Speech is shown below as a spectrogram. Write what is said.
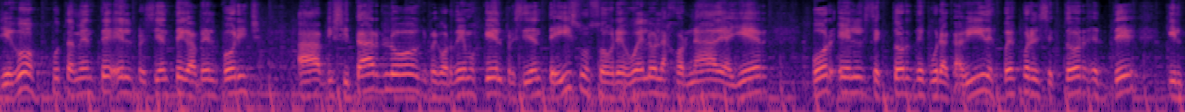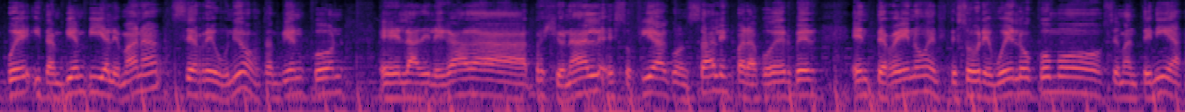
llegó justamente el presidente Gabriel Boric a visitarlo. Recordemos que el presidente hizo un sobrevuelo la jornada de ayer por el sector de Curacaví, después por el sector de Quilpué y también Villa Alemana. Se reunió también con eh, la delegada regional eh, Sofía González para poder ver en terreno, en este sobrevuelo, cómo se mantenía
